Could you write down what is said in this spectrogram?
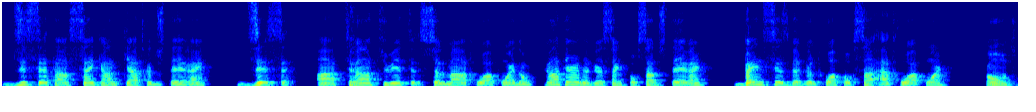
17 en 54 du terrain, 10 en 38 seulement à 3 points. Donc 31,5% du terrain, 26,3% à 3 points contre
